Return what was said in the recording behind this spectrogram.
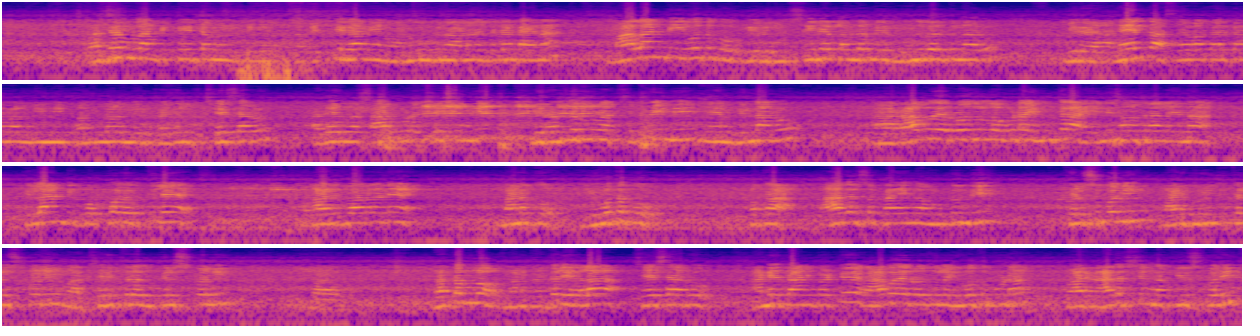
వజ్రం లాంటి క్రీతం ఒక వ్యక్తిగా నేను అనుకుంటున్నాను. ఎందుకంటే ఆయన మాలాంటి యువతకు మీరు సీనియర్లందరూ మీరు ముందు వెళ్తున్నారు. మీరు అనేక సేవా కార్యక్రమాలు మీ మీ పనుల్లో మీరు ప్రజలకు చేశారు. అదేవిధంగా సార్ కూడా చేసింది. మీరందరూ కూడా చెప్పింది. నేను రాబోయే రోజుల్లో కూడా ఇంకా ఎన్ని సంవత్సరాలైనా ఇలాంటి గొప్ప వ్యక్తులే వారి ద్వారానే మనకు యువతకు ఒక ఆదర్శప్రాయంగా ఉంటుంది. తెలుసుకొని వారి గురించి తెలుసుకొని వారి చరిత్రను తెలుసుకొని గతంలో మన పెద్దలు ఎలా చేశారు అనే దాన్ని బట్టే రాబోయే రోజుల్లో యువత కూడా వారిని ఆదర్శంగా తీసుకొని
